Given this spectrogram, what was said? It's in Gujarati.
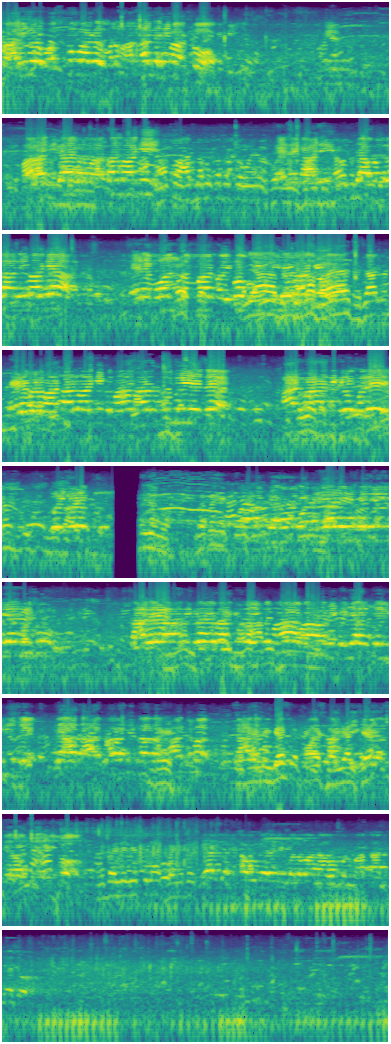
મારી વસ્તુ માંગે, મને માતા નહીં માંગતો. મારા દીકરાએ મને માતા માંગી એને ગાડી બીજા બંગલા નહીં માંગ્યા એને મોલ સન્માન વૈભવ. એને પણ માતા માંગી કે મા મારે જોઈએ છે? આજ મારો દીકરો ભલે. કોઈ જોડે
